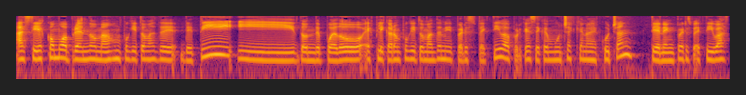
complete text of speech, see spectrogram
Así es como aprendo más un poquito más de, ti y donde puedo explicar un poquito más de mi perspectiva, porque sé que muchas que nos escuchan tienen perspectivas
